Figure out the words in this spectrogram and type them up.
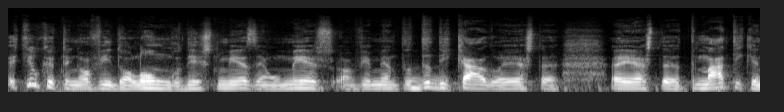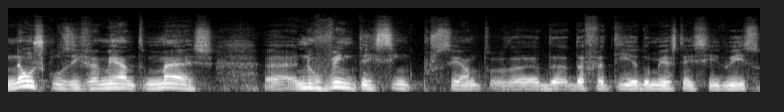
aquilo que eu tenho ouvido ao longo deste mês, é um mês, obviamente, dedicado a esta, a esta temática, não exclusivamente, mas 95% da, da, da, fatia do mês tem sido isso.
